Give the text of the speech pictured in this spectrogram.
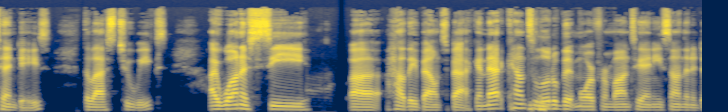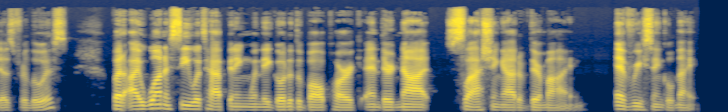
10 days, the last two weeks, I want to see uh, how they bounce back. And that counts a mm-hmm. little bit more for Monte and Isan than it does for Lewis. But I want to see what's happening when they go to the ballpark and they're not slashing out of their mind every single night.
